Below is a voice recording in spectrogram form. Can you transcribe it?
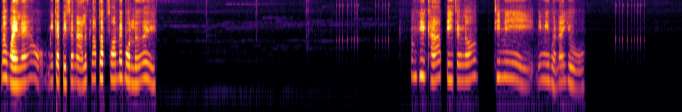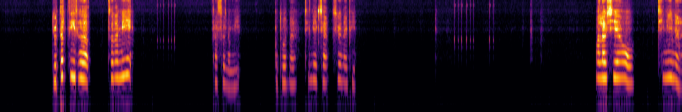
ไม่ไหวแล้ว มีแต่ปริศนาลึกลับซับซ้อนไปหมดเลยคุณพี่ครับ ดีจังเนาะที่ไม่ไม่มีหัวหน้าอยู่ หยุดทักทีเถอะสึนามิถ้าสึนามิขอโทษนะ ที่เรียกชื่อชื่อนายผิด มาแล้วเชียวที่นี่น่ะ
